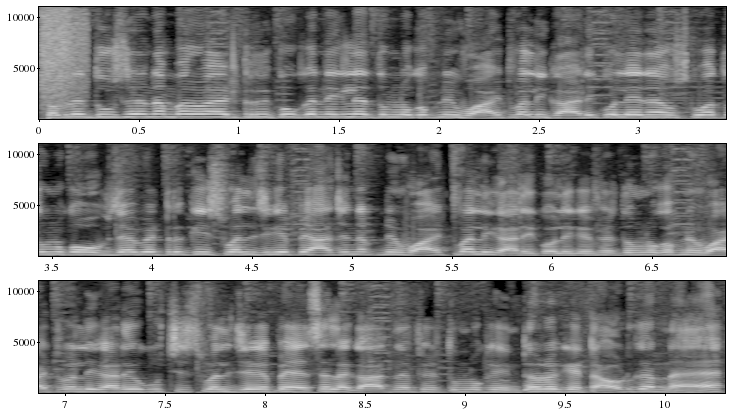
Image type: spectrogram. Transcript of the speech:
अपने दूसरे नंबर वाले ट्रिक को करने के लिए तुम लोग अपनी व्हाइट वाली गाड़ी को लेना है उसके बाद तुम लोग ऑब्जर्वेटर की इस वाली जगह पे आ जाना अपनी व्हाइट वाली गाड़ी को लेके। फिर तुम लोग अपनी व्हाइट वाली गाड़ी को कुछ इस वाली जगह पे ऐसे लगा देना फिर तुम लोग को इंटर गेट आउट करना है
